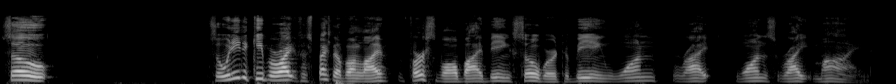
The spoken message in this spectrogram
So, so we need to keep a right perspective on life, first of all, by being sober to being one right, one's right mind.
